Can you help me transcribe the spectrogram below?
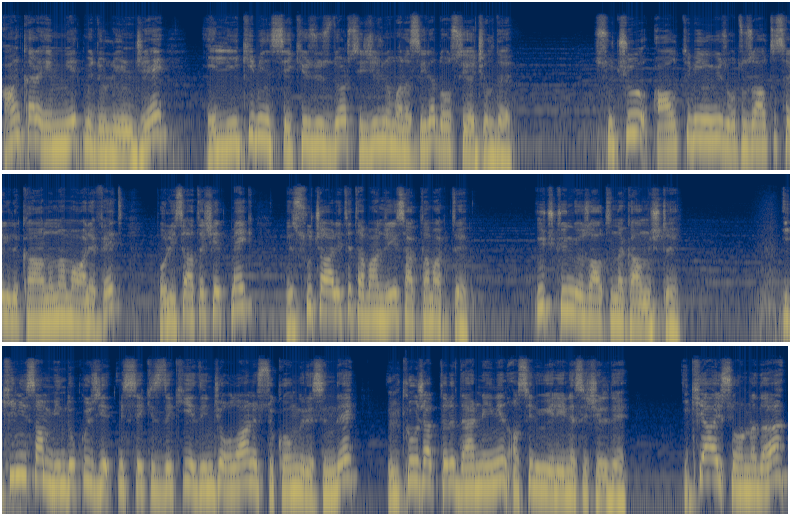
Ankara Emniyet Müdürlüğü'nce 52.804 sicil numarasıyla dosya açıldı. Suçu 6136 sayılı kanuna muhalefet, polise ateş etmek ve suç aleti tabancayı saklamaktı. 3 gün gözaltında kalmıştı. 2 Nisan 1978'deki 7. Olağanüstü Kongresi'nde Ülke Ocakları Derneği'nin asil üyeliğine seçildi. 2 ay sonra da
